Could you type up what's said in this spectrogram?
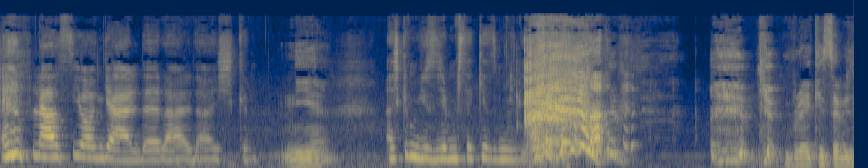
enflasyon geldi herhalde aşkım. Niye? Aşkım 128 milyon. Burayı kesebilir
